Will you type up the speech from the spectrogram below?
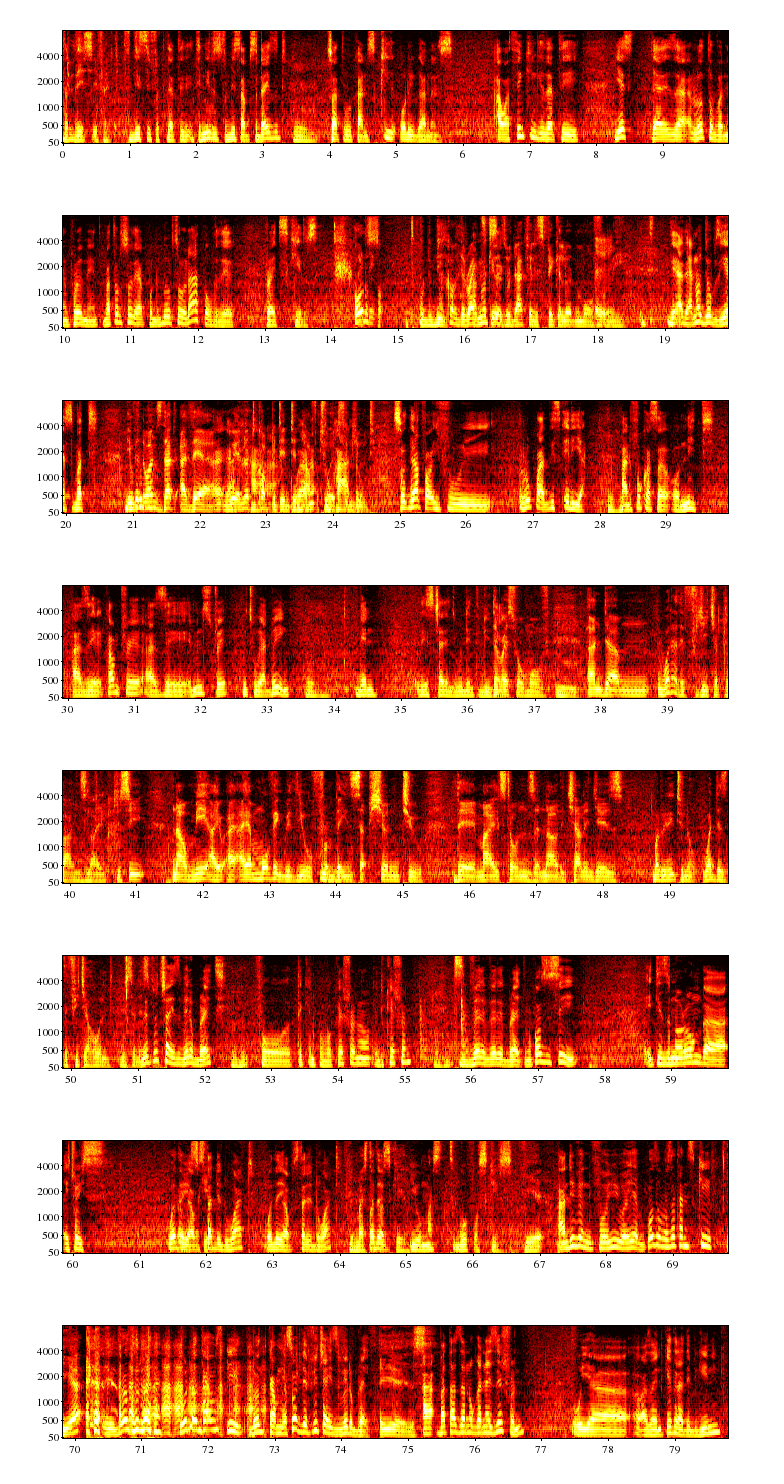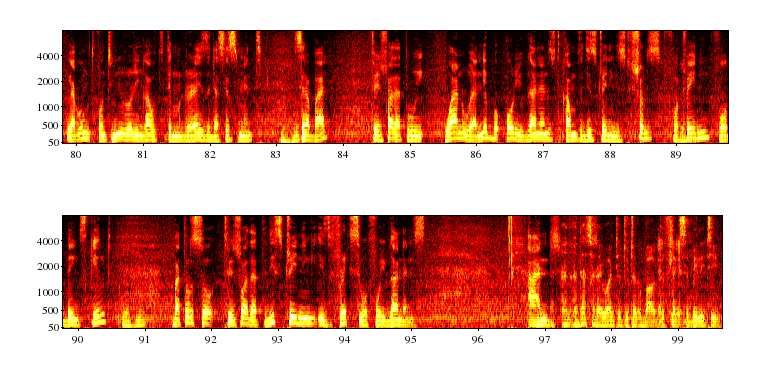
to That this effect. to this effect that it it needs to be subsidized so that we can skill all Ugandans. Our thinking is that uh, yes, there is a lot of unemployment, but also there could be also lack of the right skills. Also, it could be. Lack of the right skills would actually speak a lot more for Eh, me. There, are- there are no jobs, yes, but Even the ones that are there, Uh, we are not uh, competent are enough not to, to handle. execute. So therefore, if we look at this area and focus uh, on it as a country, as a ministry, which we are doing, then this challenge wouldn't be The rest will move. Mm. And um, what are the future plans like? You see, now me, I, I, I am moving with you from the mm. inception to the milestones and now the challenges. But we need to know what does the future hold, Mr. The future is very bright mm-hmm. for technical vocational education. Mm-hmm. It's very, very bright because you see, it is no longer a choice. Whether Have you have skill. studied what, whether you have studied what, You must have whether a skill. you must go for skills. Yeah. And even for you, you are here because of a certain skill. Yeah. Eh, Those who don't, who don't have skill don't come here. So the future is very bright. yes. Uh, but as an organization, we are, as I indicated at the beginning, we are going to continue rolling out the modernized assessment syllabi to ensure that we, one, we enable all Ugandans to come to these training institutions for mm -hmm. training, for being skilled, but also to ensure that this training is flexible for Ugandans. And And, and that's what I wanted to talk about the flexibility.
